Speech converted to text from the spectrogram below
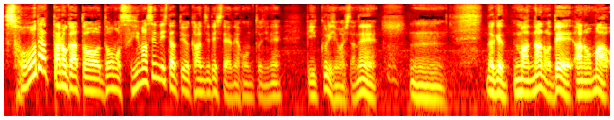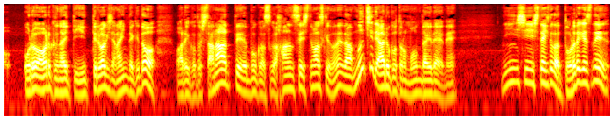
そうだったのかと、どうもすいませんでしたっていう感じでしたよね、本当にね。びっくりしましたね。うん。だけど、まあ、なので、あの、まあ、俺は悪くないって言ってるわけじゃないんだけど、悪いことしたなって僕はすごい反省してますけどね。だから無知であることの問題だよね。妊娠した人がどれだけですね、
